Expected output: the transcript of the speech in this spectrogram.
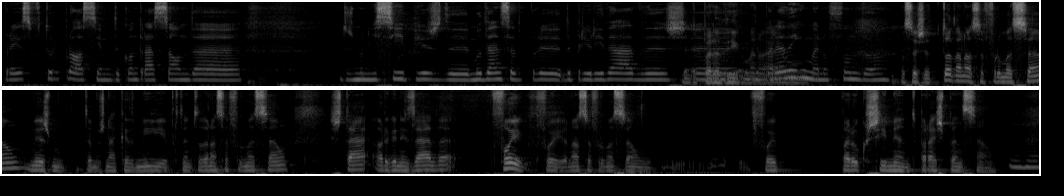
para esse futuro próximo de contração da, dos municípios, de mudança de, de prioridades. De paradigma, de não é? paradigma, no fundo. Ou seja, toda a nossa formação, mesmo estamos na academia, portanto, toda a nossa formação está organizada, foi, foi a nossa formação foi para o crescimento, para a expansão. Uhum.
